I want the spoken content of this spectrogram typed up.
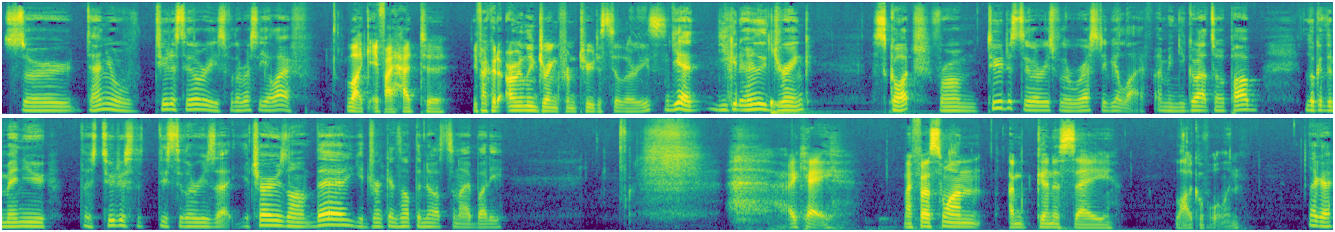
So Daniel, two distilleries for the rest of your life. Like, if I had to, if I could only drink from two distilleries, Yeah, you can only drink scotch from two distilleries for the rest of your life. I mean, you go out to a pub, look at the menu. Those two dis- distilleries that you chose aren't there. You're drinking something else tonight, buddy. okay. My first one, I'm gonna say Lagavulin. Okay,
